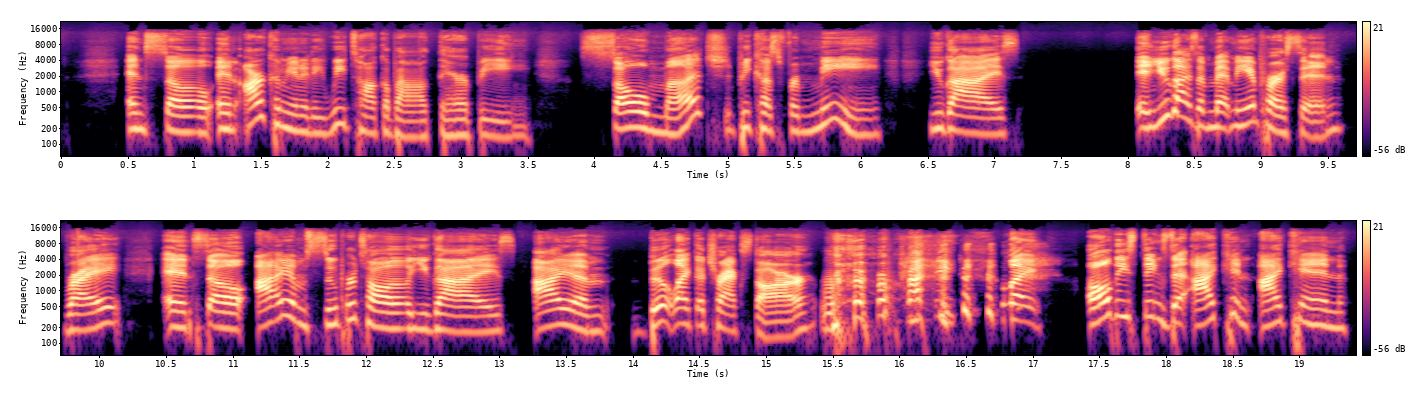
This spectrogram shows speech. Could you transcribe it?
And so in our community, we talk about therapy so much because for me, you guys, and you guys have met me in person, right? And so I am super tall, you guys. I am built like a track star, right? like all these things that I can I can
